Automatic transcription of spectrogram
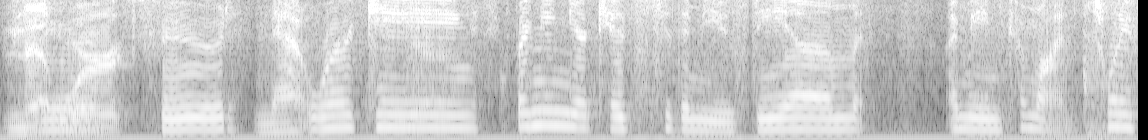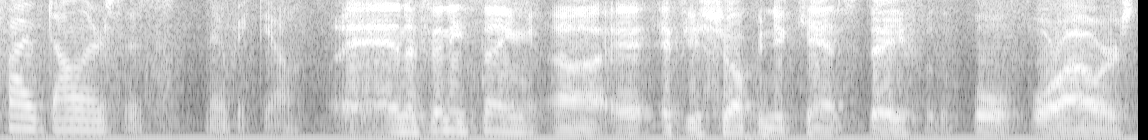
Network. food, networking, bringing your kids to the museum. I mean, come on, $25 is no big deal. And if anything, uh, if you show up and you can't stay for the full four hours,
